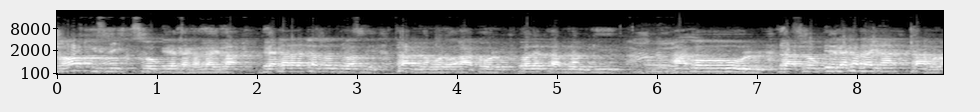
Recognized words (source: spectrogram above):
সব কিছু দেখা যায় না। দেখার একটা যন্ত্র আছে তার নাম হলো আকল। বলেন তার নাম কি? আকল। যা চোখ দিয়ে দেখা যায় না তা হলো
